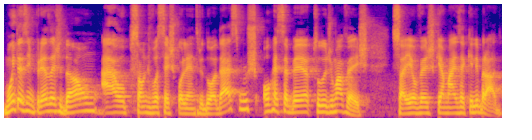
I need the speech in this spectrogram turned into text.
Muitas empresas dão a opção de você escolher entre duodécimos ou receber tudo de uma vez. Isso aí eu vejo que é mais equilibrado.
